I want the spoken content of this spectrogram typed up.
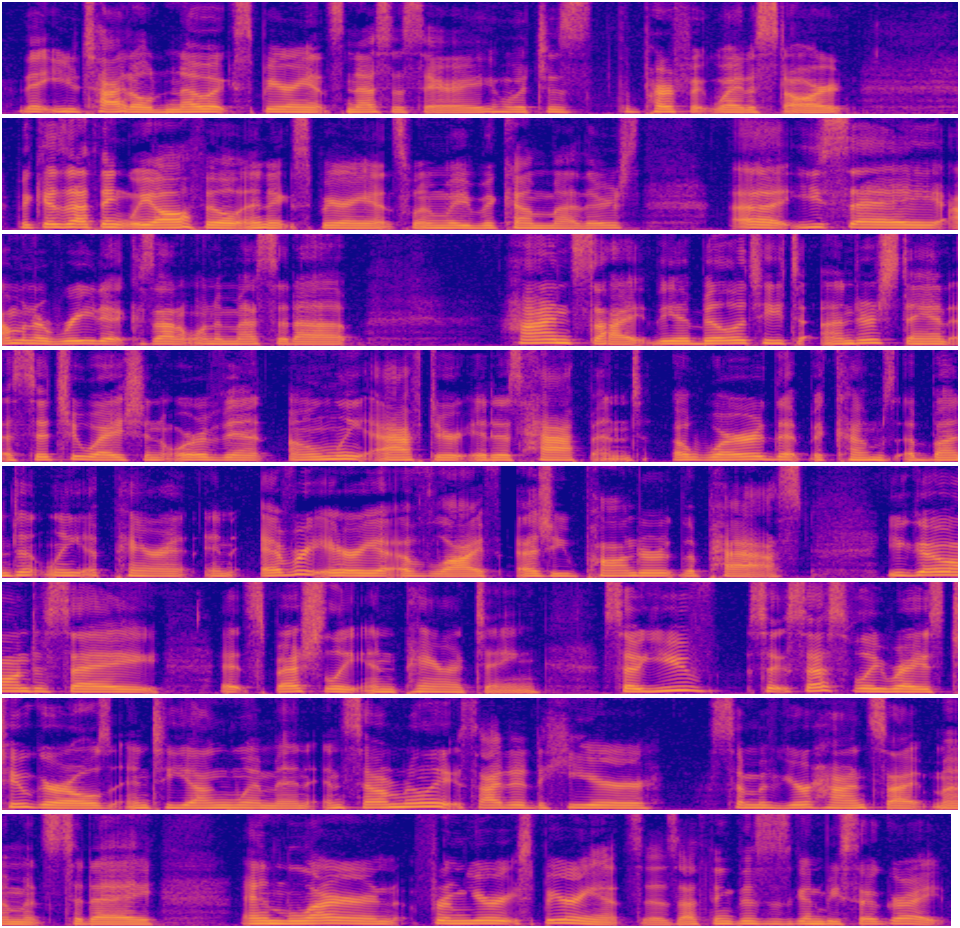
that you titled no experience necessary which is the perfect way to start because i think we all feel inexperienced when we become mothers uh, you say, I'm going to read it because I don't want to mess it up. Hindsight, the ability to understand a situation or event only after it has happened, a word that becomes abundantly apparent in every area of life as you ponder the past. You go on to say, especially in parenting. So you've successfully raised two girls into young women. And so I'm really excited to hear some of your hindsight moments today and learn from your experiences. I think this is going to be so great.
